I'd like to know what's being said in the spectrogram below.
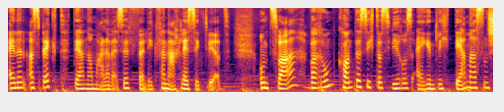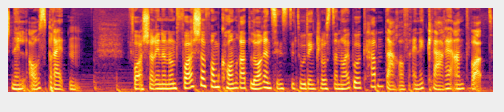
Einen Aspekt, der normalerweise völlig vernachlässigt wird. Und zwar, warum konnte sich das Virus eigentlich dermaßen schnell ausbreiten? Forscherinnen und Forscher vom Konrad-Lorenz-Institut in Klosterneuburg haben darauf eine klare Antwort.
